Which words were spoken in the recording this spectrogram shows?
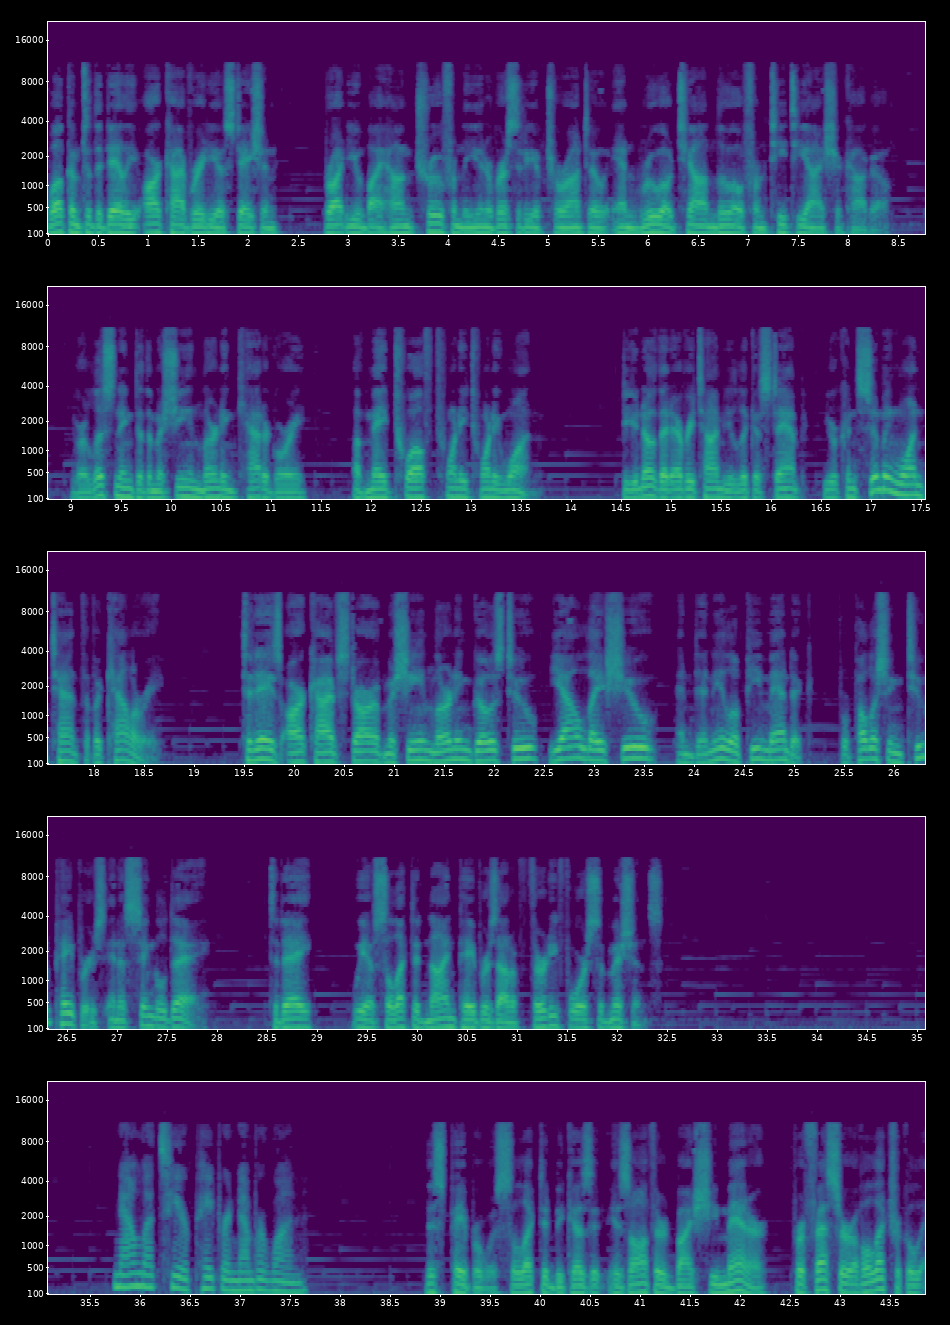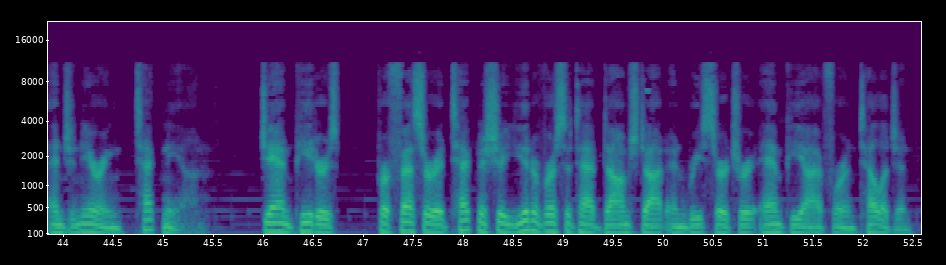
Welcome to the Daily Archive radio station, brought you by Hung Tru from the University of Toronto and Ruo Tian Luo from TTI Chicago. You're listening to the Machine Learning category of May 12, 2021. Do you know that every time you lick a stamp, you're consuming one tenth of a calorie? Today's archive star of machine learning goes to Yao Lei Xu and Danilo P. Mandic for publishing two papers in a single day. Today, we have selected 9 papers out of 34 submissions. Now let's hear paper number 1. This paper was selected because it is authored by Shie Mannor, Professor of Electrical Engineering, Technion. Jan Peters, Professor at Technische Universität Darmstadt and researcher MPI for Intelligent.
